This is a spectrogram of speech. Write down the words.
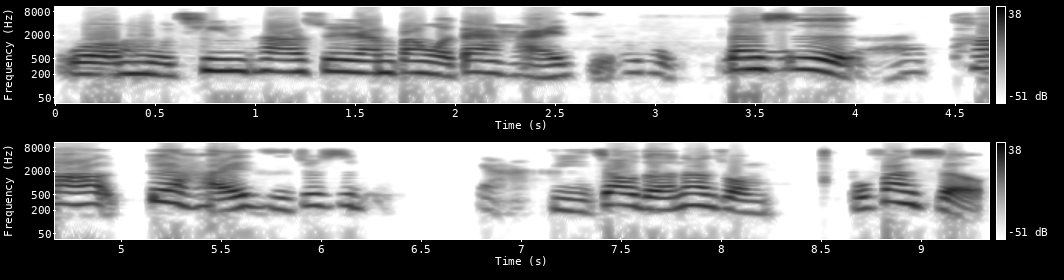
我母亲她虽然帮我带孩子，但是她对孩子就是比较的那种不放手。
